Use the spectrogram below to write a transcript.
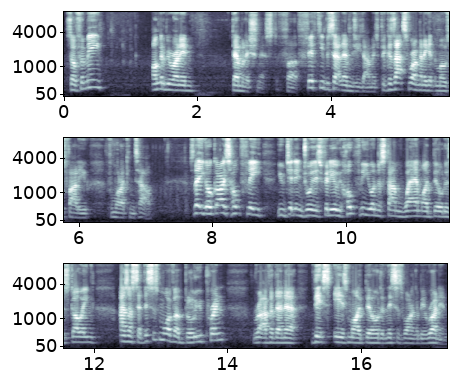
So for me, I'm going to be running Demolitionist for 50% LMG damage because that's where I'm going to get the most value from what I can tell. So there you go, guys. Hopefully you did enjoy this video. Hopefully you understand where my build is going. As I said, this is more of a blueprint rather than a this is my build and this is what I'm going to be running.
